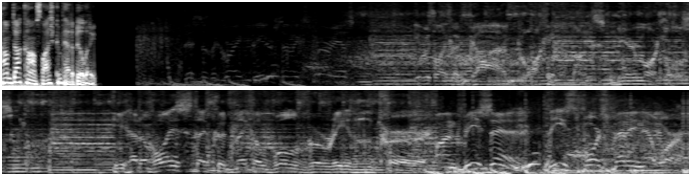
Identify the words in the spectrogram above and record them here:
Dexcom.com slash compatibility. This is the Greg Peterson experience. He was like a god walking amongst mere mortals. He had a voice that could make a wolverine purr. On VSIN, the sports betting network.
